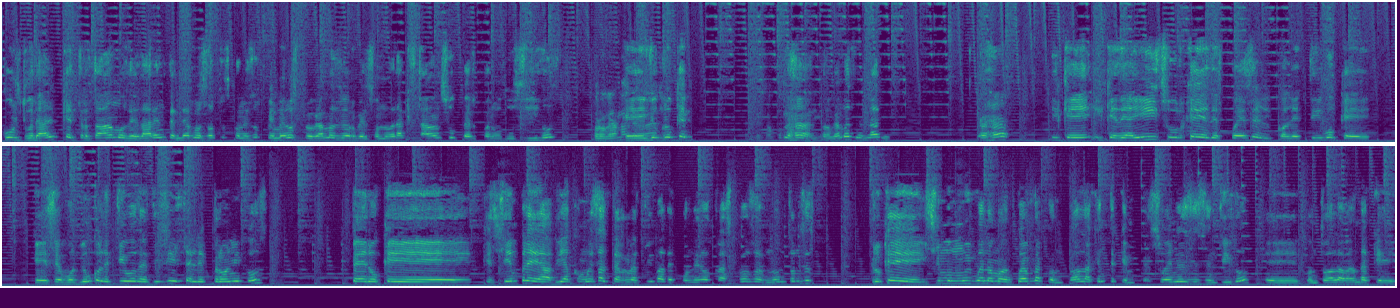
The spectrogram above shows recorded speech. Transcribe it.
cultural que tratábamos de dar a entender nosotros con esos primeros programas de Orbe Sonora que estaban súper producidos. Programas eh, Yo creo que... Ajá, programas de radio. Ajá. Y que, y que de ahí surge después el colectivo que, que se volvió un colectivo de DJs electrónicos, pero que, que siempre había como esa alternativa de poner otras cosas, ¿no? Entonces, creo que hicimos muy buena mancuerna con toda la gente que empezó en ese sentido, eh, con toda la banda que,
